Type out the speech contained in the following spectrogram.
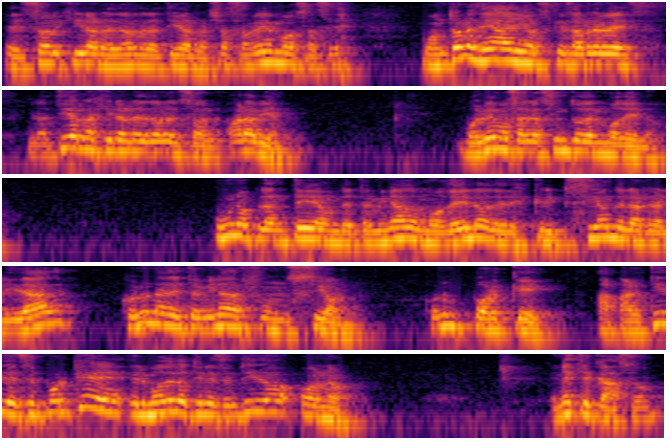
el Sol gira alrededor de la Tierra. Ya sabemos hace montones de años que es al revés, que la Tierra gira alrededor del Sol. Ahora bien, volvemos al asunto del modelo. Uno plantea un determinado modelo de descripción de la realidad con una determinada función, con un porqué. A partir de ese porqué, el modelo tiene sentido o no. En este caso,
